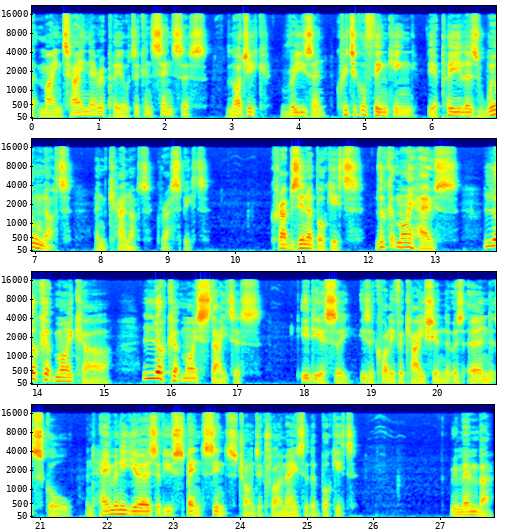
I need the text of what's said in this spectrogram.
that maintain their appeal to consensus, logic, reason, critical thinking. The appealers will not and cannot grasp it. Crabs in a bucket. Look at my house. Look at my car. Look at my status. Idiocy is a qualification that was earned at school. And how many years have you spent since trying to climb out of the bucket? Remember,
